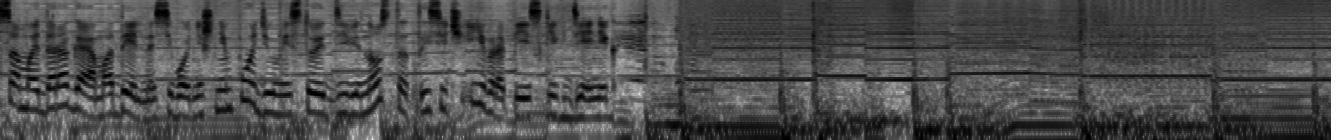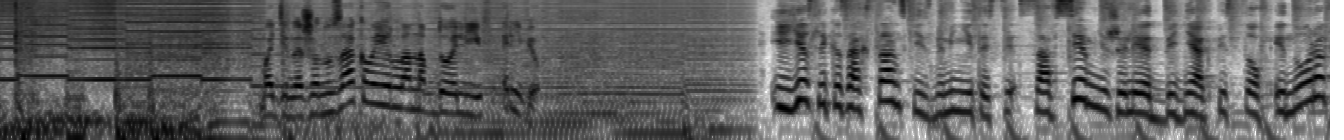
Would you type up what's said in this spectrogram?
Самая дорогая модель на сегодняшнем подиуме стоит 90 тысяч европейских денег. Мадина Жанузакова, Ирлан Абдуалиев. Ревю. И если казахстанские знаменитости совсем не жалеют бедняк песцов и норок,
